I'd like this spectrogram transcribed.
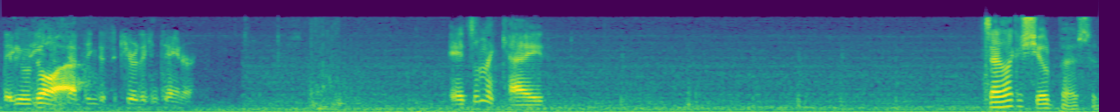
They've You ceased die. attempting to secure the container. It's on the cade. Sounds like a shield person.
